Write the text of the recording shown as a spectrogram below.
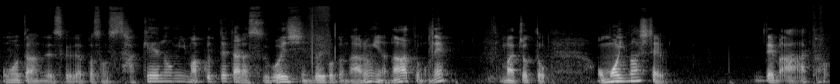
思ったんですけどやっぱその酒飲みまくってたらすごいしんどいことになるんやなともねまあちょっと思いましたよ。でまああと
